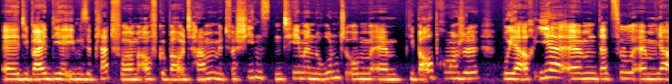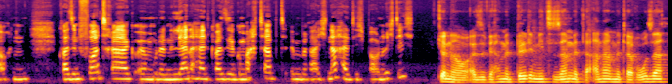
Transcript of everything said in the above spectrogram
Äh, die beiden, die ja eben diese Plattform aufgebaut haben mit verschiedensten Themen rund um ähm, die Baubranche, wo ja auch ihr ähm, dazu ähm, ja auch ein, quasi einen Vortrag ähm, oder eine Lerneinheit quasi gemacht habt im Bereich nachhaltig bauen, richtig? Genau, also wir haben mit Bildemi zusammen mit der Anna, mit der Rosa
